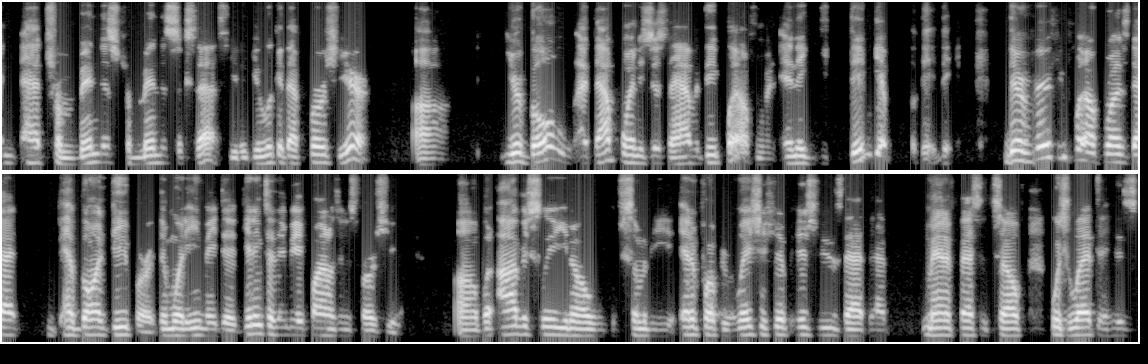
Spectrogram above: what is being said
and had tremendous tremendous success. You you look at that first year, uh, your goal at that point is just to have a deep playoff run, and they didn't get. They, they, there are very few playoff runs that have gone deeper than what Ime did, getting to the NBA Finals in his first year. Uh, but obviously, you know, some of the inappropriate relationship issues that that manifest itself, which led to his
